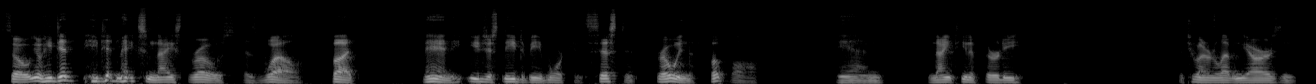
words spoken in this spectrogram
So, you know, he did he did make some nice throws as well, but man, you just need to be more consistent throwing the football. And 19 of 30 for 211 yards and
